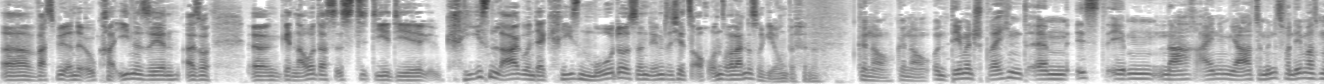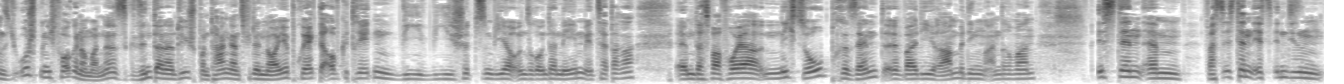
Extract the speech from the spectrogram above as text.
äh, was wir in der Ukraine sehen. Also äh, genau das ist die die Krisenlage und der Krisenmodus, in dem sich jetzt auch unsere Landesregierung befindet. Genau, genau. Und dementsprechend ähm, ist eben nach einem Jahr, zumindest von dem, was man sich ursprünglich vorgenommen hat, ne, es sind da natürlich spontan ganz viele neue Projekte aufgetreten, wie wie schützen wir unsere Unternehmen etc. Ähm, das war vorher nicht so präsent, äh, weil die Rahmenbedingungen andere waren ist denn, ähm, was ist denn jetzt in diesem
